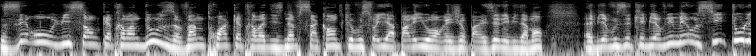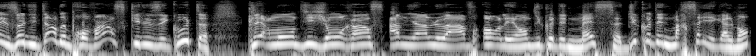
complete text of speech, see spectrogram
0892 23 99 50, que vous soyez à Paris ou en région parisienne, évidemment, eh bien, vous êtes les bienvenus, mais aussi tous les auditeurs de province qui nous écoutent, Clermont, Dijon, Reims, Amiens, Le Havre, Orléans, du côté de Metz, du côté de Marseille également.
